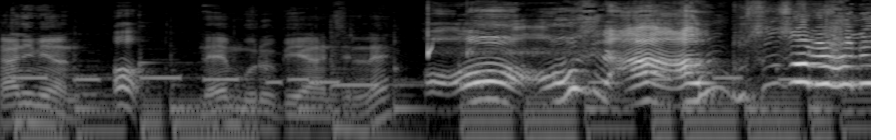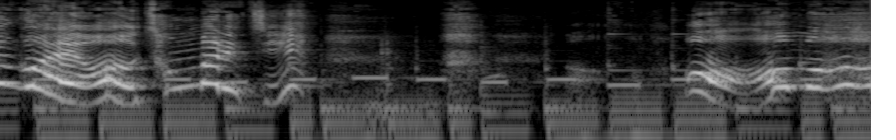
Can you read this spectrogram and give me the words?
아니면 어, 내 무릎 위에 앉을래? 어, 어, 아, 아, 무슨 소리 하는 거예요? 정말이지? 어, 어, 어머,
